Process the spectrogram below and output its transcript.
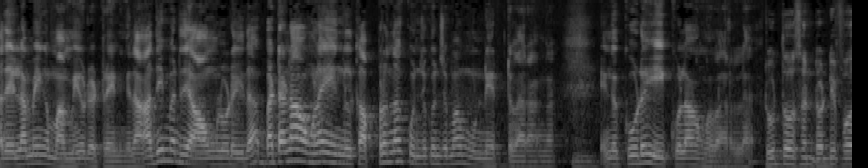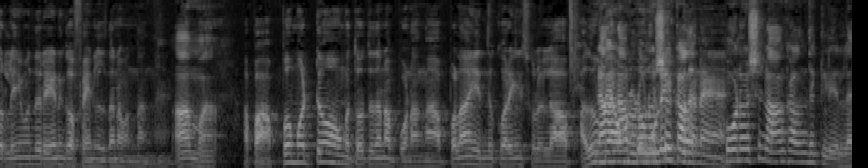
அது எல்லாமே எங்கள் மம்மியோட ட்ரைனிங் தான். அதே மாதிரி அவங்களோட இதாக பட் ஆனால் அவங்களாம் எங்களுக்கு அப்புறம் தான் கொஞ்சம் கொஞ்சமாக முன்னேறிட்டு வராங்க. எங்கள் கூட ஈக்குவலாக அவங்க வரல. டூ தௌசண்ட் டுவெண்ட்டி ஃபோர்லேயும் வந்து ரேணுகா ஃபைனல் தானே வந்தாங்க. ஆமாம் அப்போ அப்போ மட்டும் அவங்க தோத்து தானே போனாங்க. அப்போலாம் எந்த குறையும் சொல்லல. அதுவுமே போன வருஷம் நான் கலந்துக்கலையில.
